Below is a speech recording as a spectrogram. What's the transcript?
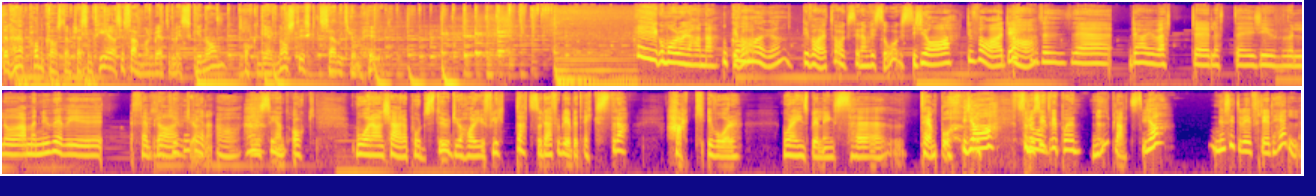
Den här podcasten presenteras i samarbete med Skinom och Diagnostiskt Centrum Hud. Hej, god morgon Johanna. God det, var, morgon. det var ett tag sedan vi sågs. Ja, det var det. Ja. Vi, eh, det har ju varit eh, lite jul och ja, men nu är vi ju februari Herregud, ja. redan. Ja, det är sent. Och vår kära poddstudio har ju flyttat så därför blev det ett extra hack i vår, våra inspelningstempo. Ja, Så nu sitter vi på en ny plats. ja, nu sitter vi i Fredhäll.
